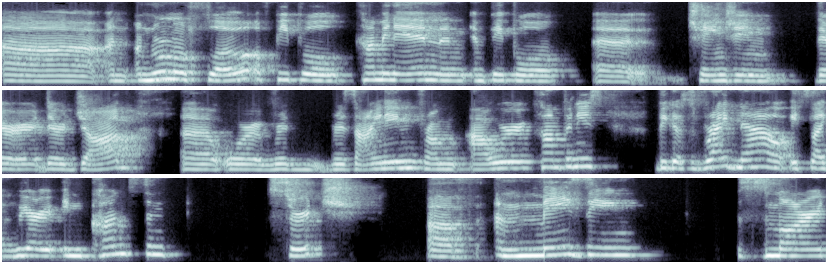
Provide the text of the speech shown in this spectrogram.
uh, a, a, normal flow of people coming in and, and people uh, changing their their job uh, or re- resigning from our companies. Because right now it's like we are in constant search of amazing smart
